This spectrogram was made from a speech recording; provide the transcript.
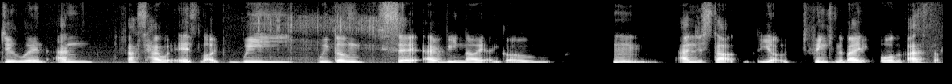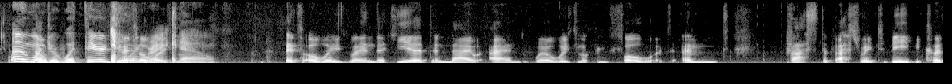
doing, and that's how it is. Like we we don't sit every night and go, hmm, and just start you know thinking about all the that stuff. Like, I no, wonder what they're doing always- right now. it's always we're in the here, the now, and we're always looking forward, and that's the best way to be. Because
